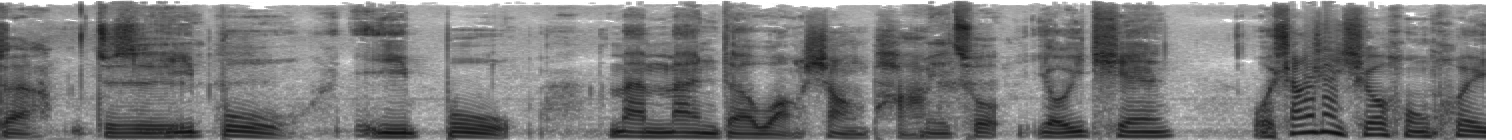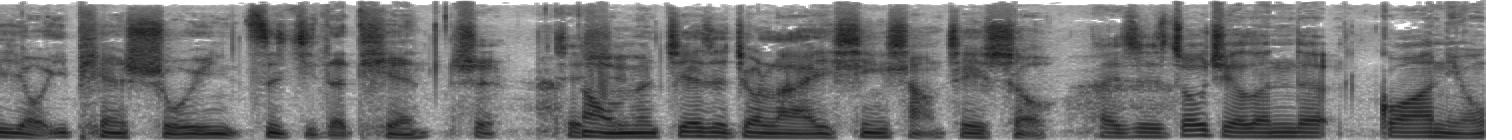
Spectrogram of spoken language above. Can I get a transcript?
对啊，就是一步一步慢慢的往上爬。没错，有一天，我相信修红会有一片属于你自己的天。是，谢谢。那我们接着就来欣赏这首来自周杰伦的《瓜牛》。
